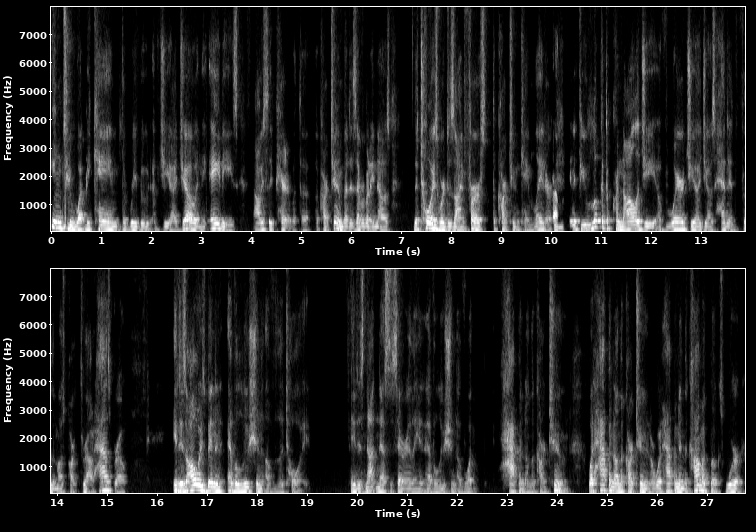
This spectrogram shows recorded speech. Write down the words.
into what became the reboot of G.I. Joe in the 80s. Obviously, paired it with the, a cartoon, but as everybody knows, the toys were designed first, the cartoon came later. And if you look at the chronology of where G.I. Joe's headed for the most part throughout Hasbro, it has always been an evolution of the toy. It is not necessarily an evolution of what happened on the cartoon. What happened on the cartoon or what happened in the comic books were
